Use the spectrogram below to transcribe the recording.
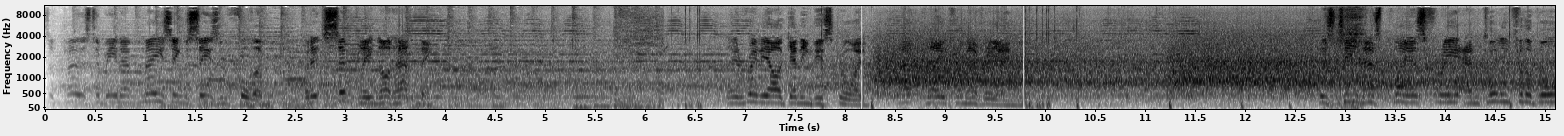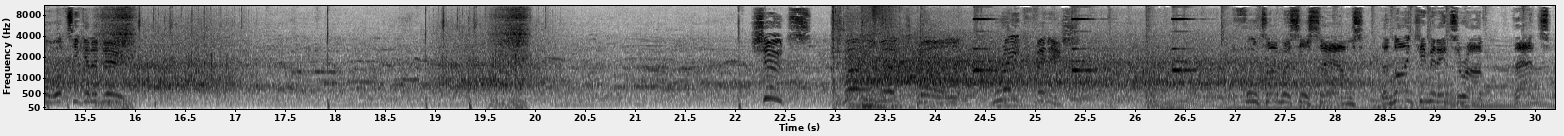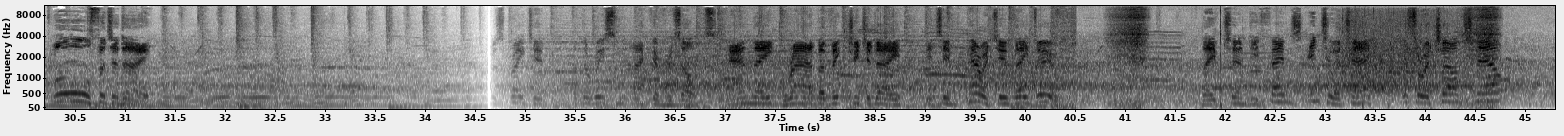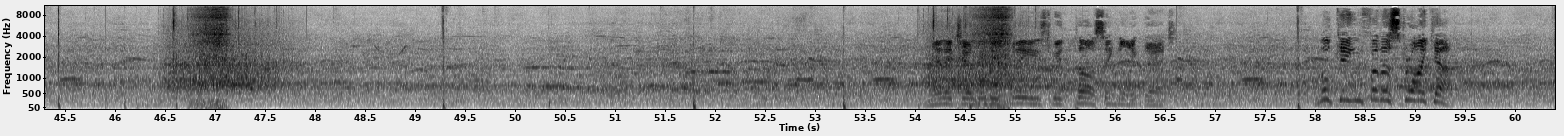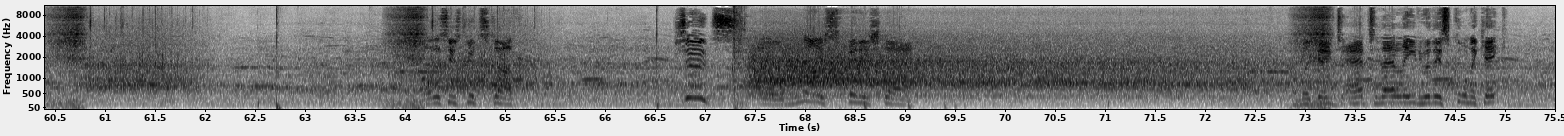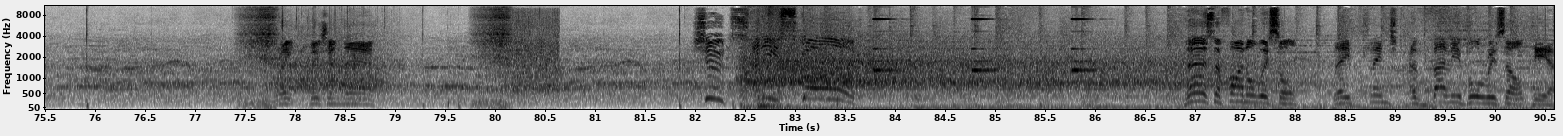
Supposed to be an amazing season for them, but it's simply not happening. They really are getting destroyed, outplayed from every angle. This team has players free and calling for the ball. What's he going to do? Shoots! Well worked goal. Great finish. Full-time whistle sounds. The 90 minutes are up. That's all for today. Frustrated at the recent lack of results. Can they grab a victory today? It's imperative they do. They've turned defence into attack. Is there a chance now? Manager will be pleased with passing like that. Looking for the striker. Oh, this is good stuff. Shoots! Oh, nice finish there. And they're going to add to their lead with this corner kick. Great vision there. Shoots! And he scored! There's the final whistle. They've clinched a valuable result here.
